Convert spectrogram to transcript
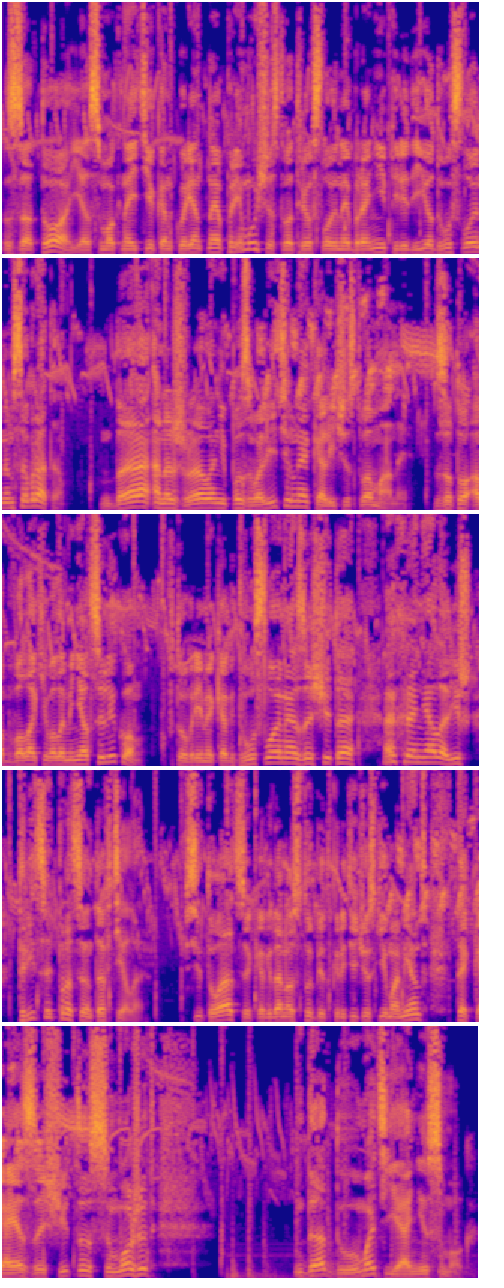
Зато я смог найти конкурентное преимущество трехслойной брони перед ее двухслойным собратом. Да, она жрала непозволительное количество маны, зато обволакивала меня целиком, в то время как двуслойная защита охраняла лишь 30% тела. В ситуации, когда наступит критический момент, такая защита сможет... Додумать я не смог.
